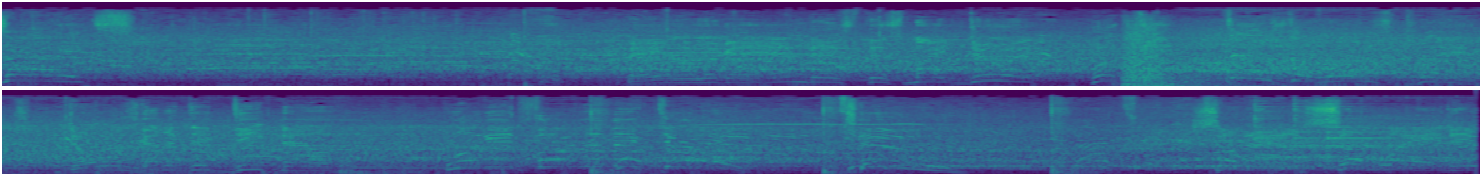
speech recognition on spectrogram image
sights. Bayley looking to end this. Might do it. Hooked up. There's the rose plant. Dolan's got to dig deep now. Looking for the victory. Two. Somehow, some way, they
